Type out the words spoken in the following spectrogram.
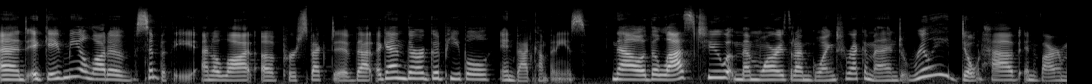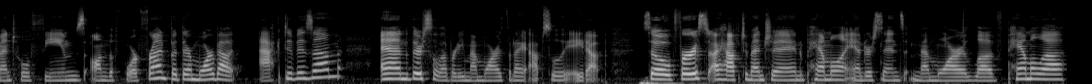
And it gave me a lot of sympathy and a lot of perspective that, again, there are good people in bad companies. Now, the last two memoirs that I'm going to recommend really don't have environmental themes on the forefront, but they're more about activism and they're celebrity memoirs that I absolutely ate up. So, first, I have to mention Pamela Anderson's memoir, Love Pamela.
